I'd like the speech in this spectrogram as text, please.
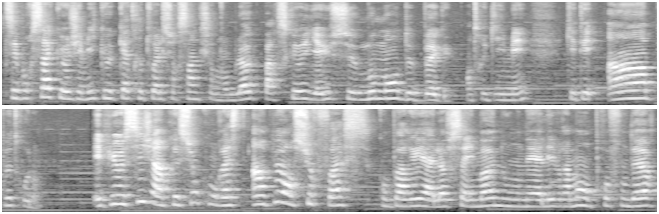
C'est pour ça que j'ai mis que 4 étoiles sur 5 sur mon blog, parce qu'il y a eu ce moment de bug, entre guillemets, qui était un peu trop long. Et puis aussi, j'ai l'impression qu'on reste un peu en surface comparé à Love Simon, où on est allé vraiment en profondeur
